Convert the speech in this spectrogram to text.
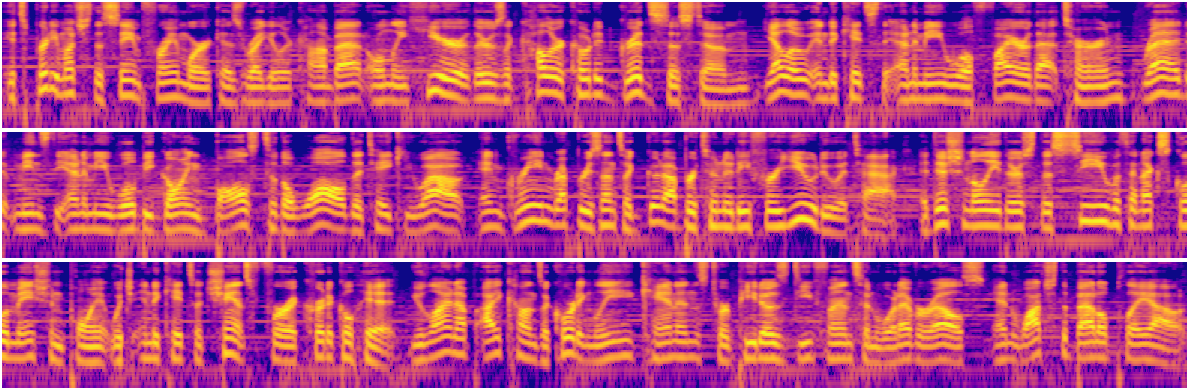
It's pretty much the same framework as regular combat, only here there's a color coded grid system. Yellow indicates the enemy will fire that turn, red means the enemy will be going balls to the wall to take you out, and green represents a good opportunity for you to attack. Additionally, there's the C with an exclamation point, which indicates a chance for a critical hit. You line up icons accordingly cannons, torpedoes, defense, and whatever else and watch the battle play out.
